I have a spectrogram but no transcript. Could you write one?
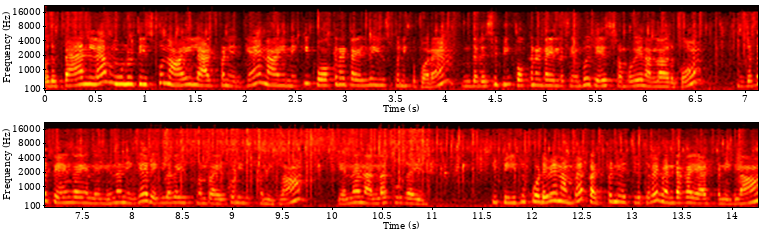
ஒரு பேனில் மூணு டீஸ்பூன் ஆயில் ஆட் பண்ணியிருக்கேன் நான் இன்றைக்கி கோகனட் ஆயில் தான் யூஸ் பண்ணிக்க போகிறேன் இந்த ரெசிபி கோகனட் ஆயிலில் செய்யும்போது டேஸ்ட் ரொம்பவே நல்லாயிருக்கும். உங்கள்கிட்ட தேங்காய் எண்ணெய் இல்லைன்னா நீங்கள் ரெகுலராக யூஸ் பண்ணுற ஆயில் கூட யூஸ் பண்ணிக்கலாம். எண்ணெய் நல்லா சூடாயிடுச்சு. இப்போ இது கூடவே நம்ம கட் பண்ணி வச்சுருக்கிற வெண்டைக்காய் ஆட் பண்ணிக்கலாம்.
